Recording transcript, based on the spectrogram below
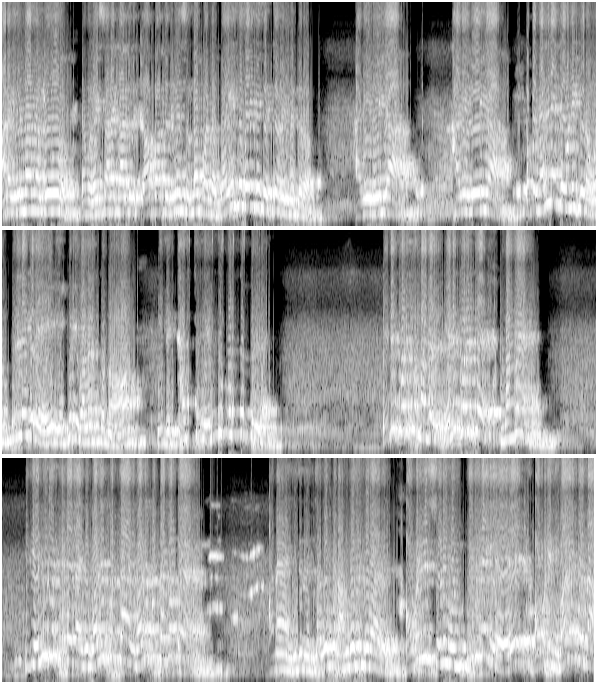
ஆனா இருந்தாலும் ஐயோ நம்ம வயசான காலத்துல காப்பாத்தணுமே சொன்னா பண்ண பயந்து பயந்து பெற்றோர்கள் இருக்கிறோம் அதே லோய்யா அதே லோய்யா அப்ப நல்லா கவனிக்கணும் உன் பிள்ளைகளை எப்படி வளர்க்கணும்? இது கஷ்டம் எது கொடுத்த பிள்ளை எது கொடுத்த மகள் எது கொடுத்த மகன். இது என்னுடைய பிள்ளை இது வளர்ப்பு தாய் வளர்ப்பு தகப்பன். ஆனா இதுல தகப்பன் அங்க இருக்கிறாரு. அப்படின்னு சொல்லி உன் பிள்ளையே அப்படி நீ வளர்ப்பனா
